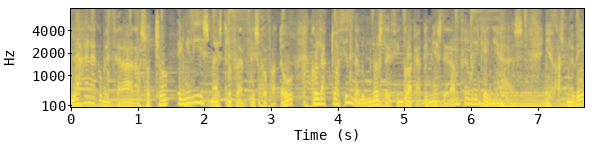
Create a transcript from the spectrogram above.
La gala comenzará a las 8 en el IES Maestro Francisco Fatou con la actuación de alumnos de cinco academias de danza ubriqueñas. Y a las 9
